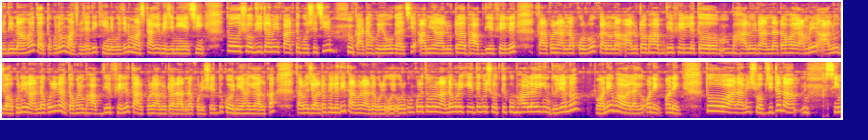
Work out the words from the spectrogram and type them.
যদি না হয় ততক্ষণেও মাছ ভাজা দিয়ে খেয়ে নেব। জন্য মাছটা আগে ভেজে নিয়েছি। তো সবজিটা আমি কাটতে বসেছি, কাটা হয়েও গেছে। আমি আলুটা ভাপ দিয়ে ফেলে তারপর রান্না করব। কেননা আলুটা ভাপ দিয়ে ফেললে তো ভালোই রান্নাটা হয়। আমি আলু যখনই রান্না করি না, তখনই ভাপ দিয়ে ফেলে তারপরে আলুটা রান্না করি। সেদ্ধ করে নিয়ে আগে হালকা, তারপর জলটা ফেলে দিই। তারপর রান্না করি। ওই ওরকম করে তোমরা রান্না করে খেয়ে দেখবে সত্যি খুব ভালো লাগে কিন্তু, জানো? অনেক ভালো লাগে, অনেক অনেক। তো আর আমি সবজিটা না, সিম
